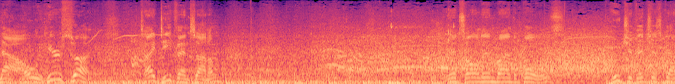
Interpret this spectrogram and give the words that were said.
Now, here's Suggs. Tight defense on him. It's all in by the Bulls. Vucevic has got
